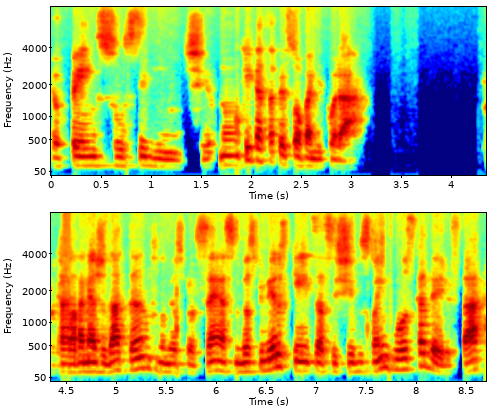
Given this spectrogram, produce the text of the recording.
eu penso o seguinte: no que, que essa pessoa vai me curar? Porque ela vai me ajudar tanto nos meus processos. Meus primeiros clientes assistidos estão em busca deles, tá?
